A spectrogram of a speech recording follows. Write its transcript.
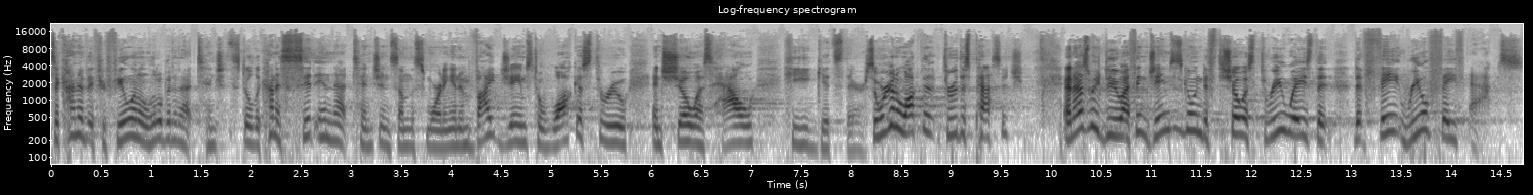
to kind of, if you're feeling a little bit of that tension still, to kind of sit in that tension some this morning and invite James to walk us through and show us how he gets there. So we're going to walk the, through this passage. And as we do, I think James is going to show us three ways that, that faith, real faith acts.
